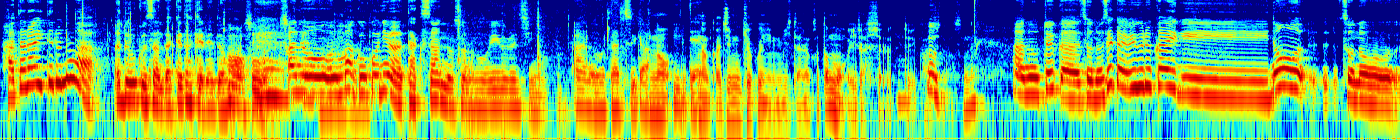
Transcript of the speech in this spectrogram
働いてるのはドルクンさんだけだけれどもあの、まあ、ここにはたくさんのそのウイグル人あのたちがのいて。なんか事務局員みたいな方もいらっしゃるっていう感じなんですね、あのというかその世界ウイグル会議のその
